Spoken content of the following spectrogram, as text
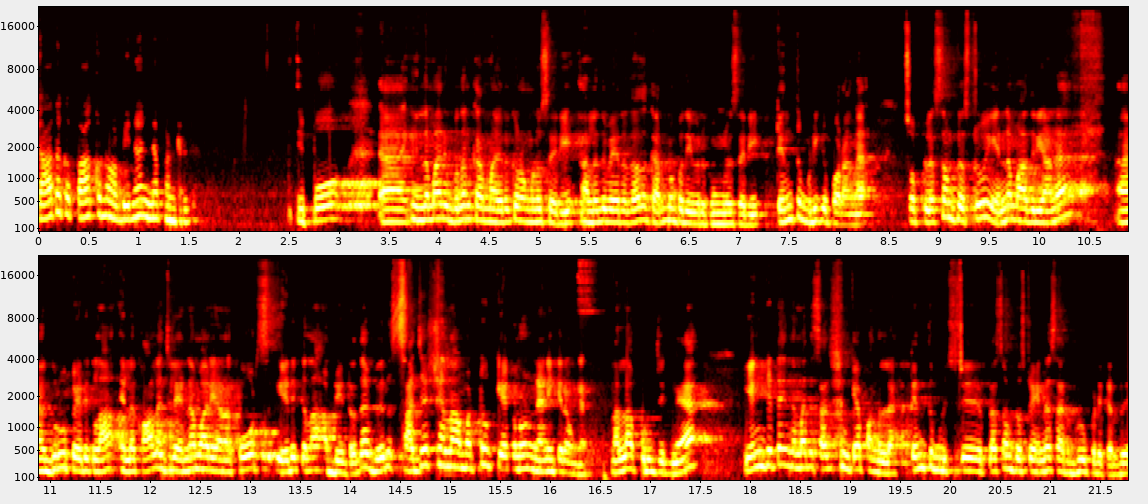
ஜாதகம் பார்க்கணும் அப்படின்னா என்ன பண்றது? இப்போது இந்த மாதிரி புதன் கர்மா இருக்கிறவங்களும் சரி அல்லது வேறு ஏதாவது கர்ம பதிவு இருக்கவங்களும் சரி டென்த்து முடிக்க போகிறாங்க so plus one plus two என்ன மாதிரியான குரூப் எடுக்கலாம் இல்லை காலேஜில் என்ன மாதிரியான கோர்ஸ் எடுக்கலாம் அப்படின்றத வெறும் சஜஷனாக மட்டும் கேட்கணும்னு நினைக்கிறவங்க நல்லா புரிஞ்சுக்கங்க. எங்கிட்ட இந்த மாதிரி சஜஷன் கேட்பாங்கல்ல. டென்த்து முடிச்சுட்டு ப்ளஸ் ஒன் ப்ளஸ் டூ என்ன சார் குரூப் எடுக்கிறது?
